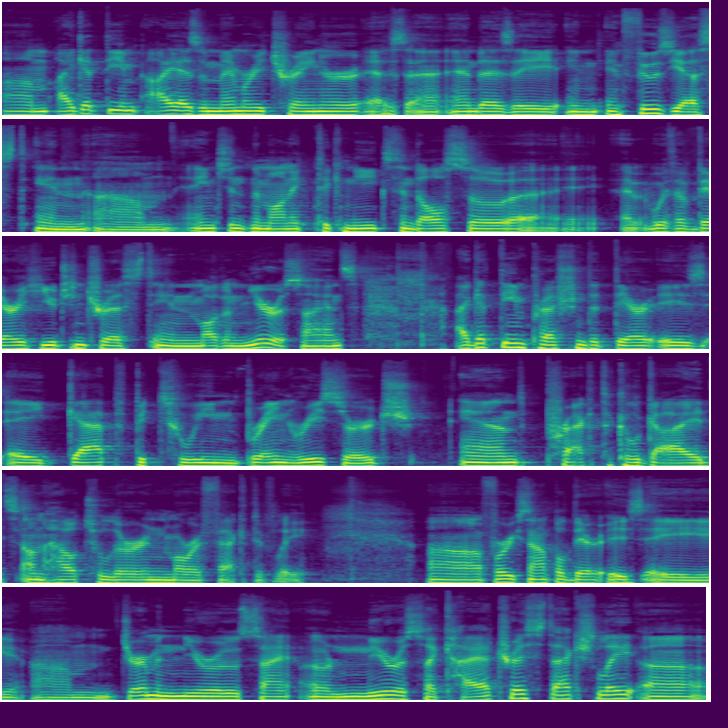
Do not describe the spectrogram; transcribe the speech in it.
Um, I get the I as a memory trainer as a, and as a in, enthusiast in um, ancient mnemonic techniques and also uh, with a very huge interest in modern neuroscience. I get the impression that there is a gap between brain research and practical guides on how to learn more effectively. Uh, for example, there is a um, German neurosci- uh, neuropsychiatrist, actually, uh,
